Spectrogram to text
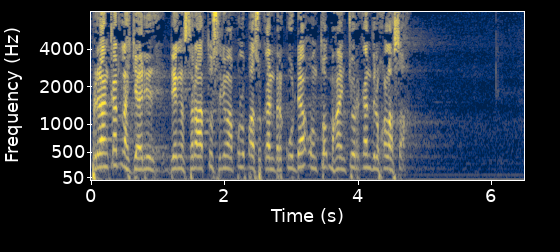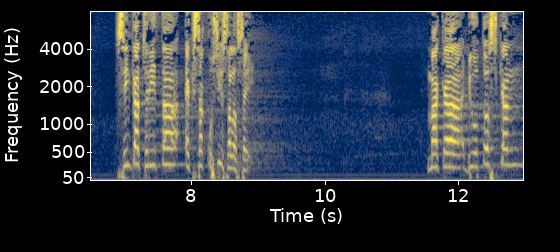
Berangkatlah Jarir dengan 150 pasukan berkuda untuk menghancurkan Dhul Singkat cerita, eksekusi selesai. Maka diutuskan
